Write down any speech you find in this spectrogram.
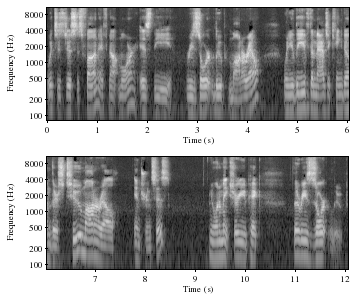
which is just as fun, if not more, is the Resort Loop monorail. When you leave the Magic Kingdom, there's two monorail entrances. You want to make sure you pick the Resort Loop.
